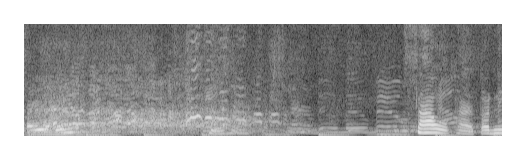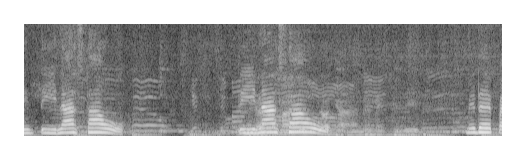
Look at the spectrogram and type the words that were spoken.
เดี๋ยวค่ะเศร้าค่ะ ตอนนี้ตีหน้าเศร้า ตีหน้าเศร้า ไม่ได้ไป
